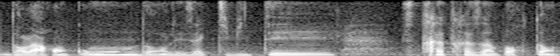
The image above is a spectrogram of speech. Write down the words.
dans la rencontre, dans les activités. C'est très, très important.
